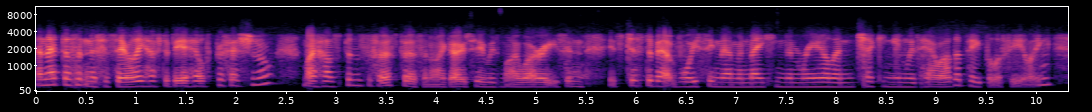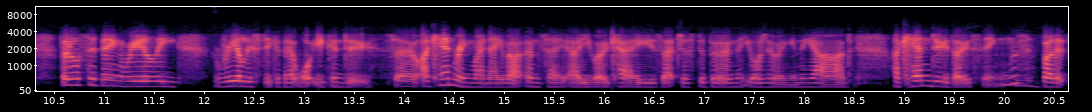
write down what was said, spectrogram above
And that doesn't necessarily have to be a health professional. My husband's the first person I go to with my worries, and it's just about voicing them and making them real and checking in with how other people are feeling, but also being really realistic about what you can do. So I can ring my neighbour and say, Are you okay? Is that just a burn that you're doing in the yard? I can do those things, mm. but it's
